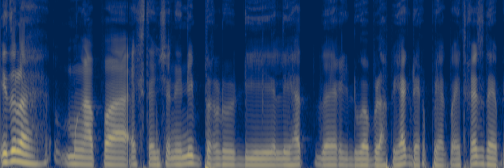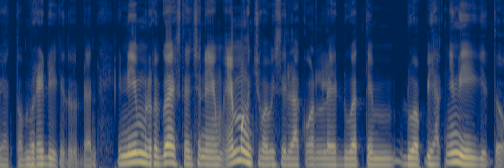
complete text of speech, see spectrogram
itulah mengapa extension ini perlu dilihat dari dua belah pihak dari pihak Patriots dari pihak Tom Brady gitu. Dan ini menurut gue extension yang emang cuma bisa dilakukan oleh dua tim dua pihak ini gitu.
